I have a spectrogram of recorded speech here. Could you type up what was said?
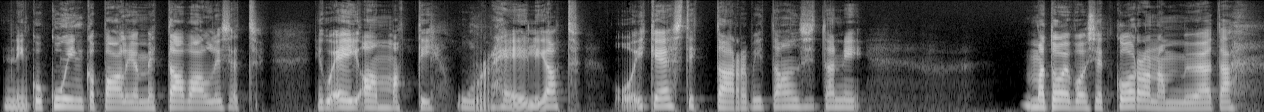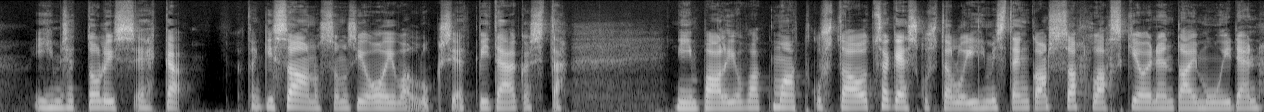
niin kuin kuinka paljon me tavalliset niin kuin ei-ammattiurheilijat oikeasti tarvitaan sitä, niin mä toivoisin, että koronan myötä ihmiset olisi ehkä jotenkin saanut sellaisia oivalluksia, että pitääkö sitä niin paljon vaikka matkustaa. Oletko keskustellut ihmisten kanssa, laskijoiden tai muiden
